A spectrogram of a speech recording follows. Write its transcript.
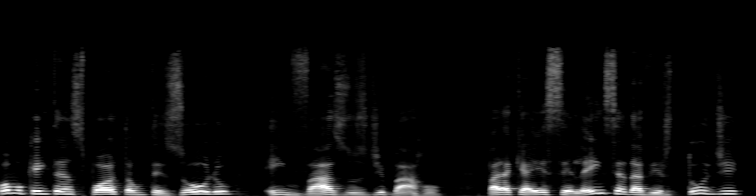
como quem transporta um tesouro em vasos de barro, para que a excelência da virtude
